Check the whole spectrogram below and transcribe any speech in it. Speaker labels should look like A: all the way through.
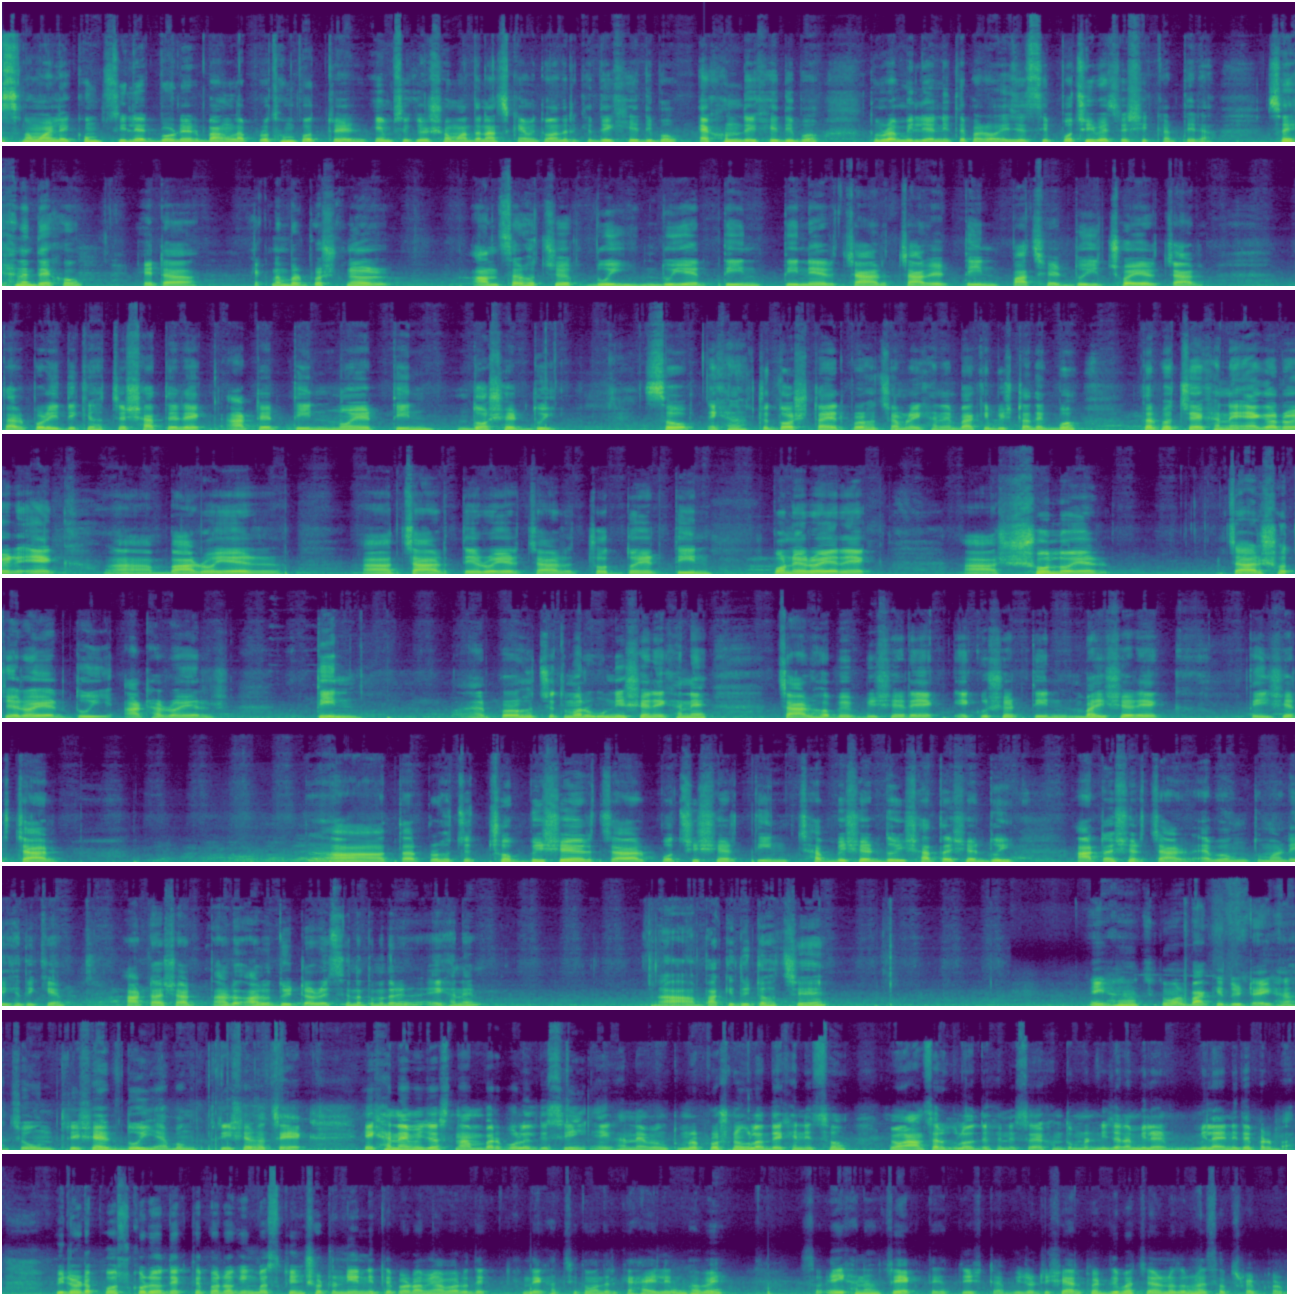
A: আসসালামু আলাইকুম। সিলেট বোর্ডের বাংলা প্রথম পত্রের এমসিকিউর সমাধান আজকে আমি তোমাদেরকে দেখিয়ে দিব। এখন দেখিয়ে দিব। তোমরা মিলিয়ে নিতে পারো এসএসসি পঁচিশ ব্যাচের শিক্ষার্থীরা। সো এখানে দেখো, এটা এক নম্বর প্রশ্নের আনসার হচ্ছে দুই, দুইয়ের তিন, তিনের চার, চারের তিন, পাঁচের দুই, ছয়ের চার। তারপর এদিকে হচ্ছে সাতের এক, আটের তিন, নয়ের তিন, দশের দুই। সো এখানে হচ্ছে দশটা, এরপর হচ্ছে আমরা এখানে বাকি বিশটা দেখব। তারপর হচ্ছে এখানে এগারোয়ের এক বারোয়ের চার, তেরোয়ের চার, চোদ্দোয়ের তিন, পনেরোয়ের এক ষোলোয়ের চার, সতেরোয়ের দুই, আঠারোয়ের তিন। এরপর হচ্ছে তোমার উনিশের এখানে চার হবে, বিশের এক, একুশের তিন, বাইশের এক, তেইশের চার তারপর হচ্ছে চব্বিশের চার, পঁচিশের তিন, ছাব্বিশের দুই, সাতাশের দুই, আটাশের চার এবং তোমার এদিকে আটাশ, আর আরও দুইটা রয়েছে না তোমাদের এখানে? বাকি দুইটা হচ্ছে এখানে হচ্ছে তোমার বাকি দুইটা। এখানে হচ্ছে উনত্রিশের দুই এবং ত্রিশের হচ্ছে এক। এখানে আমি জাস্ট নাম্বার বলে দিছি। এখানে এবং তোমরা প্রশ্নগুলো দেখে নিছো এবং আনসারগুলো দেখে নিছো। এখন তোমরা নিজেরা মিলে মিলাই নিতে পারবা। ভিডিওটা পোস্ট করেও দেখতে পারো কিংবা স্ক্রিনশটও নিয়ে নিতে পারো। আমি আবারও দেখ, দেখাচ্ছি তোমাদেরকে হাইলাইটভাবে সো এইখানে হচ্ছে এক থেকে ত্রিশটা। ভিডিওটি শেয়ার করে দিবা। চ্যানেল নতুন হয়ে সাবস্ক্রাইব করবে।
